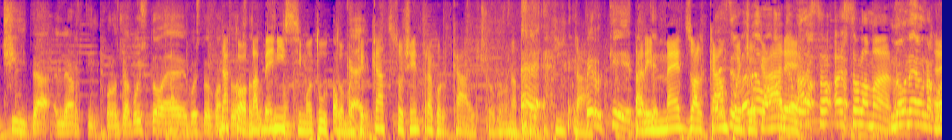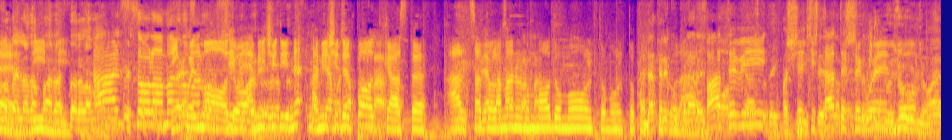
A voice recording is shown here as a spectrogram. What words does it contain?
cita l'articolo, cioè questo è, questo è quanto D'accordo, va detto. Benissimo tutto, ma Ok. che cazzo c'entra col calcio? Con una Eh, partita? perché? Stare Perché? in mezzo al campo e Questi- abbiamo- giocare abbiamo- Alzo, alzo la mano. Non è una cosa Eh, bella da dimmi. fare alzare la mano. in Alzo la mano. in quel ma modo, amici, di- amici del parlato. podcast, ha alzato la mano in un modo molto molto Andate a recuperare particolare. il Fatevi se ci state seguendo 2 giugno, eh.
